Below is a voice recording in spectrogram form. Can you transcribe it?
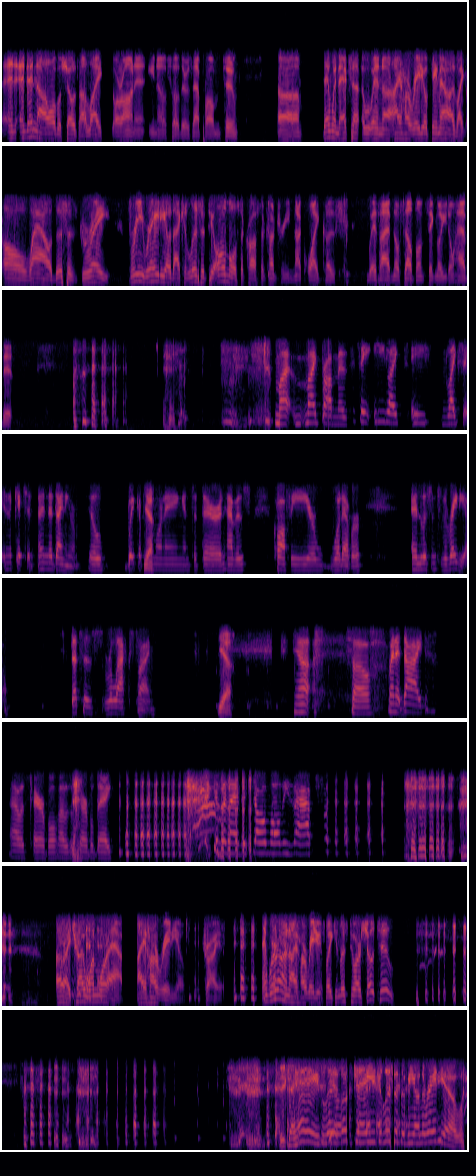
and and then not all the shows I like are on it, you know. So there's that problem too. Um, then when the X, when uh, iHeartRadio came out, I was like, oh wow, this is great, free radio that I can listen to almost across the country. Not quite, because if I have no cell phone signal, you don't have it. my my problem is see he likes he likes it in the kitchen in the dining room. He'll wake up Yeah. in the morning and sit there and have his coffee or whatever and listen to the radio. That's his relaxed time. yeah. Yeah. So when it died, that was terrible. That was a terrible day. Because then I had to show him all these apps. All right, try one more app. iHeartRadio. Try it. And we're on iHeartRadio, so you can listen to our show too. You say, "Hey, li- look, Jay, you can listen to me on the radio."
